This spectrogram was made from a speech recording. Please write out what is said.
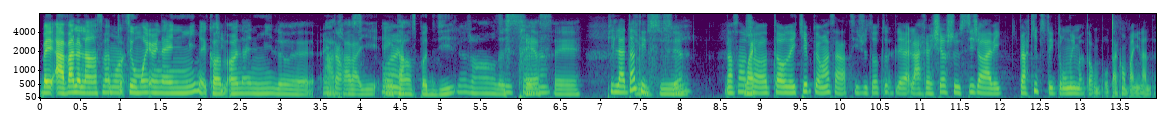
Ben, avant le lancement, Ouais. c'est au moins un an et demi, mais comme un an et demi là, à Intense. travailler. Ouais. Intense, pas de vie, là, genre, de stress. hein. euh, Puis là-dedans, t'es tout seul. Dans le sens, Ouais. genre, ton équipe, comment ça... Je veux dire, toute la, la recherche aussi, genre, avec... Vers qui tu t'es tourné, mettons, pour t'accompagner là-dedans?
